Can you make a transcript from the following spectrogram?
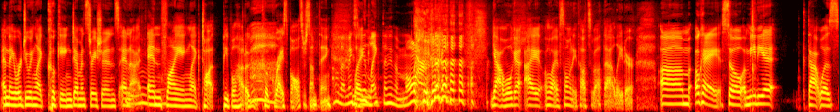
and they were doing like cooking demonstrations and uh, and flying like taught people how to cook rice balls or something. Oh, that makes Like- me like them even more. Yeah, we'll get I oh, I have so many thoughts about that later. Um okay, so immediate that was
